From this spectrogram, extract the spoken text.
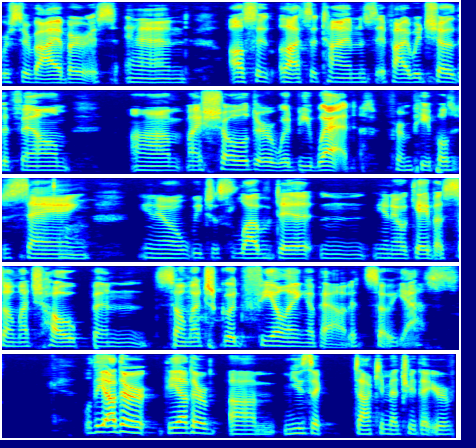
were survivors, and also lots of times if I would show the film, um, my shoulder would be wet from people just saying, you know, we just loved it, and you know, it gave us so much hope and so much good feeling about it. So yes. Well, the other the other um, music documentary that you're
